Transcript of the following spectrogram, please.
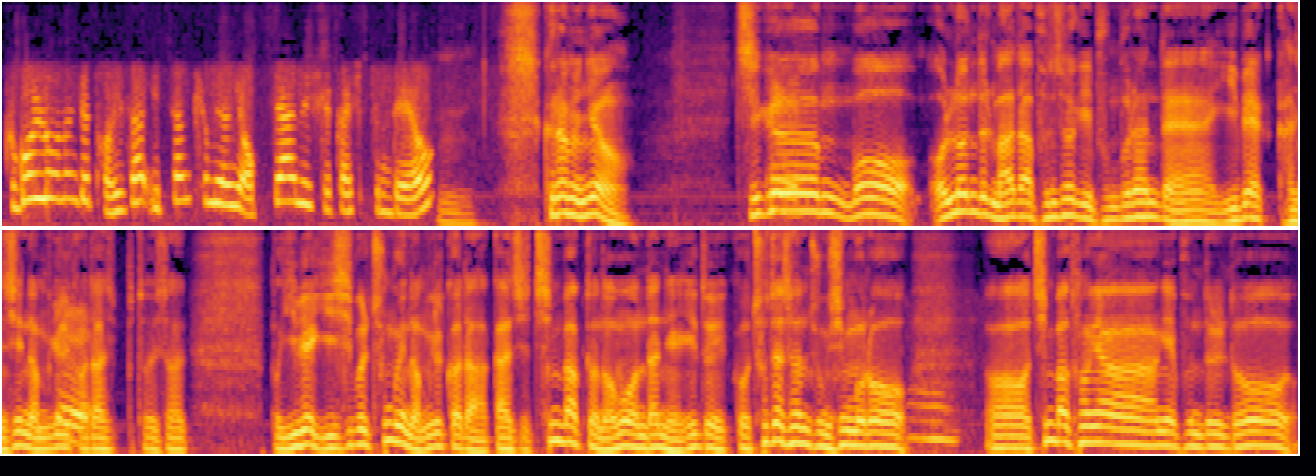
그걸로는 이제 더 이상 입장 표명이 없지 않으실까 싶은데요. 음. 그러면요. 지금 네. 뭐 언론들마다 분석이 분분한데 200 간신히 넘길 네. 거다부터 해서 뭐 220을 충분히 넘길 거다까지 친박도 넘어온다는 얘기도 있고 초재선 중심으로 음. 어 친박 성향의 분들도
